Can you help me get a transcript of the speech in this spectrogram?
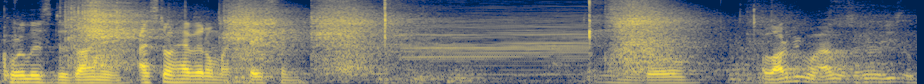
Cordless designing. I still have it on my station. Bro. A lot of people have this. I never use them.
